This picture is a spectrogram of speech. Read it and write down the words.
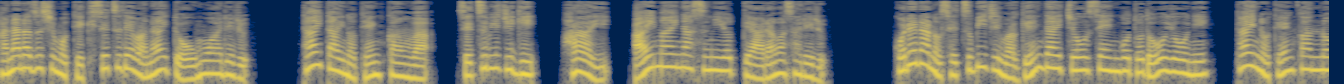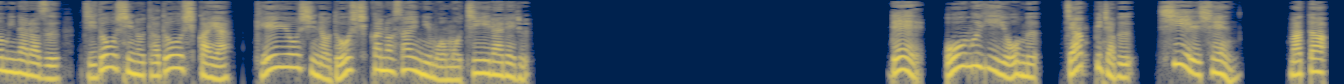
必ずしも適切ではないと思われる。大体の転換は、設備時義、範囲、I- によって表される。これらの設備時は現代朝鮮語と同様に、体の転換のみならず、自動詞の多動詞化や形容詞の動詞化の際にも用いられる。例、オウムギーオウム、ジャッピジャブ、シエシェン。また、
